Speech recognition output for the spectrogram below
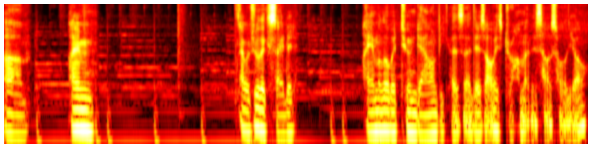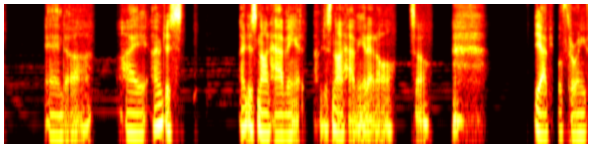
Um, I'm. I was really excited. I am a little bit tuned down because uh, there's always drama in this household, yo. And uh, I, I'm just, I'm just not having it. I'm just not having it at all. So, yeah, people throwing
